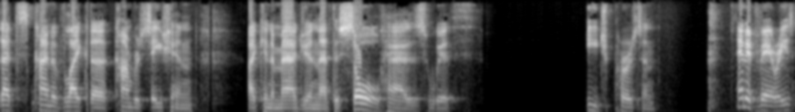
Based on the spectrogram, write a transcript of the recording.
That's kind of like a conversation I can imagine that the soul has with each person. And it varies.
